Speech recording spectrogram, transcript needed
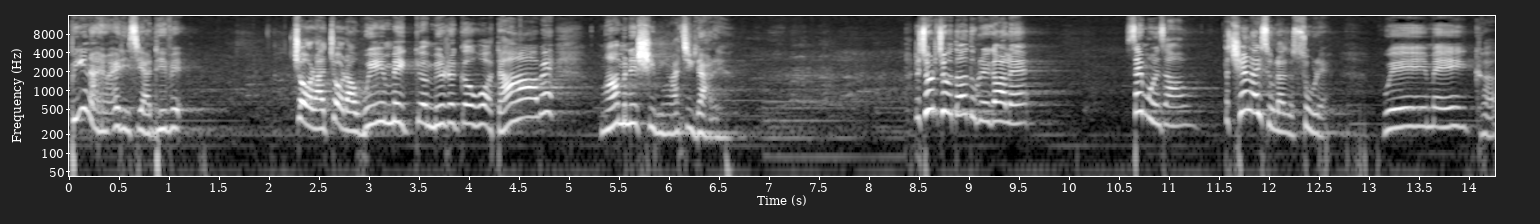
ပြီးနိုင်အောင်အဲ့ဒီဆရာဒေးဗစ် ကြော်တာကြော်တာ we make a miracle what ဒါပဲ9မိနစ်ရှိပြီငါကြည်တာတယ်တချို့တချို့သောသူတွေကလည်းစိတ်ဝင်စားဘူးတချင်းလိုက်ဆိုလိုက်ဆိုဆိုတယ် we make a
